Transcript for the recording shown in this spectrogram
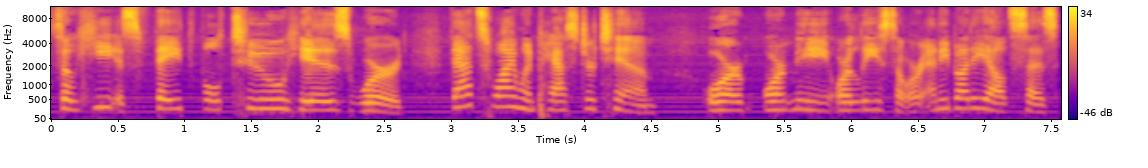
So He is faithful to His Word. That's why when Pastor Tim or, or me or Lisa or anybody else says,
